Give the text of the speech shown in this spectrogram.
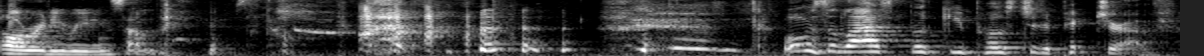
already reading something. I was like. What was the last book you posted a picture of?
